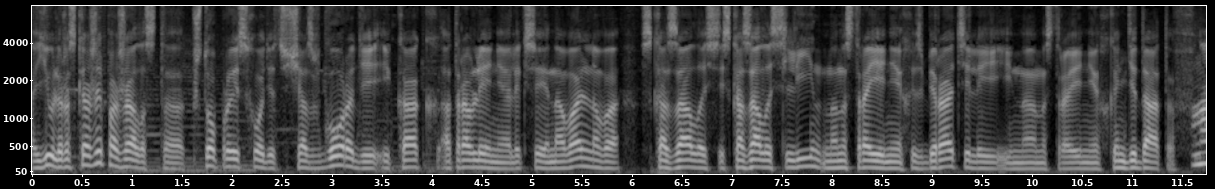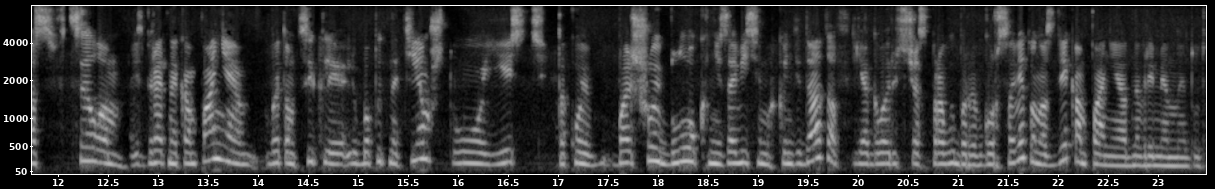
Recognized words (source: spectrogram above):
Юля, расскажи, пожалуйста, что происходит сейчас в городе и как отравление Алексея Навального сказалось и сказалось ли на настроениях избирателей и на настроениях кандидатов? У нас в целом избирательная кампания в этом цикле любопытна тем, что есть такой большой блок независимых кандидатов. Я говорю сейчас про выборы в Горсовет. У нас две кампании одновременно идут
